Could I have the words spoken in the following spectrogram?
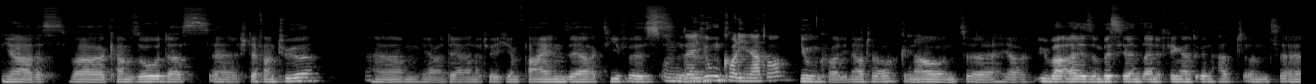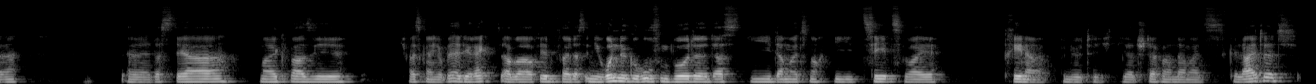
ja, das war, kam so, dass äh, Stefan Thür, ähm, ja, der natürlich im Verein sehr aktiv ist. Und der äh, Jugendkoordinator. Jugendkoordinator auch, genau, und äh, ja, überall so ein bisschen seine Finger drin hat und äh, äh, dass der mal quasi, ich weiß gar nicht, ob er direkt, aber auf jeden Fall, dass in die Runde gerufen wurde, dass die damals noch die C2 Trainer benötigt. Die hat Stefan damals geleitet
